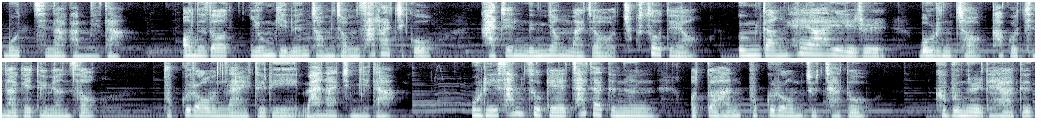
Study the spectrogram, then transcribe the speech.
못 지나갑니다. 어느덧 용기는 점점 사라지고 가진 능력마저 축소되어 응당해야 할 일을 모른 척 하고 지나게 되면서 부끄러운 날들이 많아집니다. 우리 삶 속에 찾아드는 어떠한 부끄러움조차도 그분을 대하듯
